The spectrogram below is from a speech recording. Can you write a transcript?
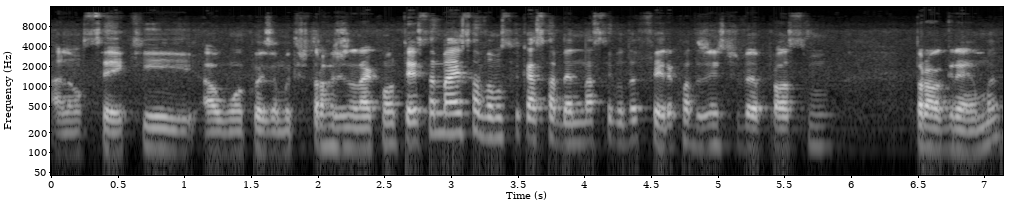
a não ser que alguma coisa muito extraordinária aconteça, mas só vamos ficar sabendo na segunda-feira, quando a gente tiver o próximo programa.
